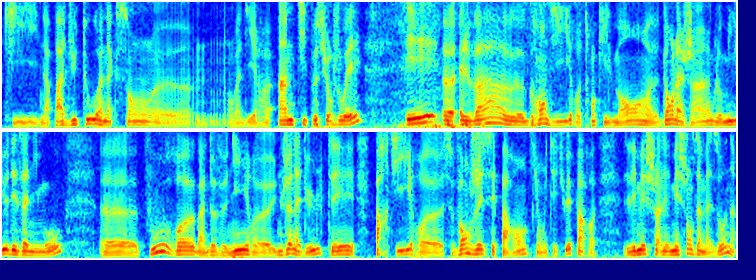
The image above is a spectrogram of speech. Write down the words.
qui n'a pas du tout un accent, on va dire, un petit peu surjoué, et elle va grandir tranquillement dans la jungle, au milieu des animaux, euh, pour euh, ben, devenir euh, une jeune adulte et partir se venger ses parents qui ont été tués par les, méchants, les méchants Amazones.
